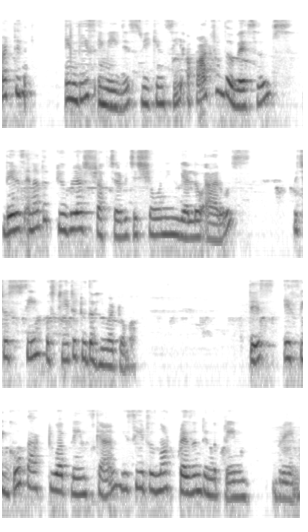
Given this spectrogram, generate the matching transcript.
But in, in these images, we can see apart from the vessels, there is another tubular structure which is shown in yellow arrows, which was seen posterior to the hematoma. This, if we go back to a plain scan, we see it was not present in the plain brain.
